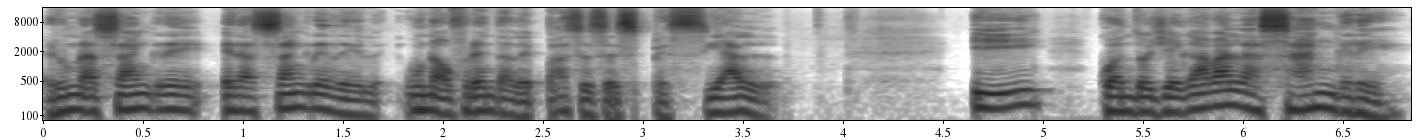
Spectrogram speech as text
Era una sangre, era sangre de una ofrenda de paces especial. Y cuando llegaba la sangre,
